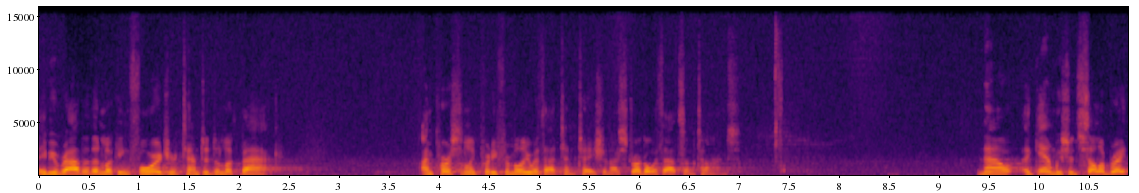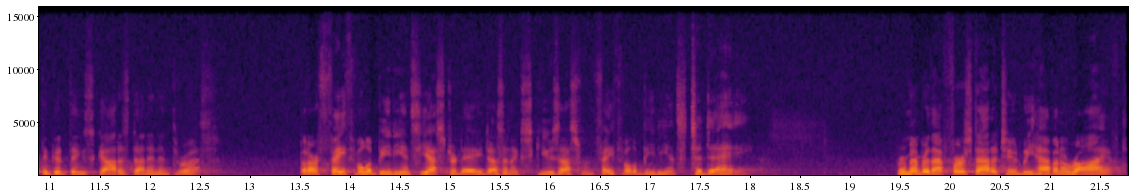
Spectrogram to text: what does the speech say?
Maybe rather than looking forward, you're tempted to look back. I'm personally pretty familiar with that temptation. I struggle with that sometimes. Now, again, we should celebrate the good things God has done in and through us, but our faithful obedience yesterday doesn't excuse us from faithful obedience today. Remember that first attitude? We haven't arrived,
